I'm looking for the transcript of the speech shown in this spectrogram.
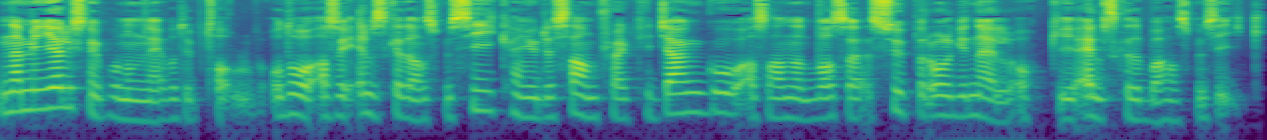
Nej men jag lyssnade på honom när jag var typ 12 och då, alltså jag älskade hans musik, han gjorde soundtrack till Django, alltså han var så superoriginell och jag älskade bara hans musik.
